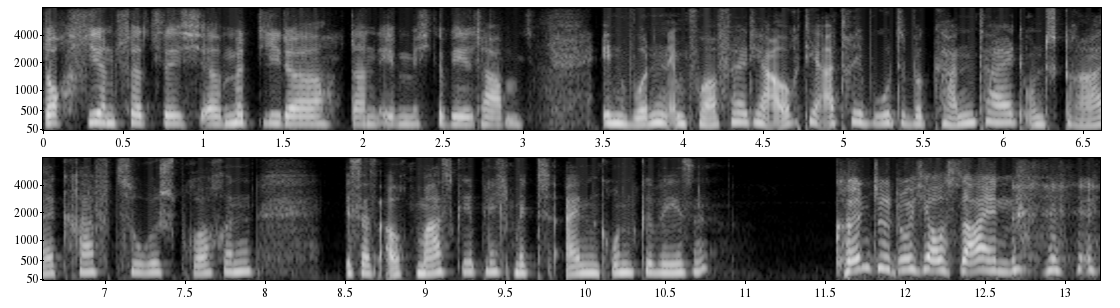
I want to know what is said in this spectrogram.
doch 44 äh, Mitglieder dann eben mich gewählt haben. Ihnen wurden im Vorfeld ja auch die Attribute Bekanntheit und Strahlkraft zugesprochen. Ist das auch maßgeblich mit einem Grund gewesen? Könnte durchaus sein.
